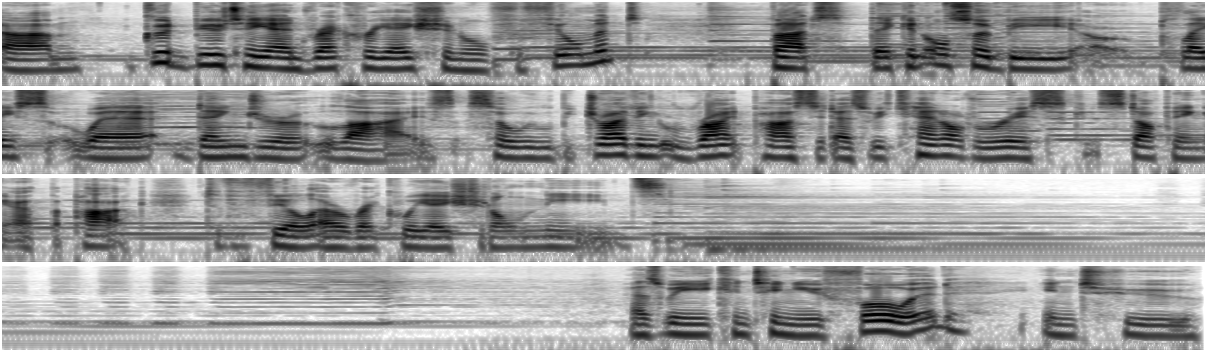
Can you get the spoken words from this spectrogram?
um, good beauty and recreational fulfillment, but they can also be a place where danger lies, so we'll be driving right past it as we cannot risk stopping at the park to fulfill our recreational needs. As we continue forward, into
